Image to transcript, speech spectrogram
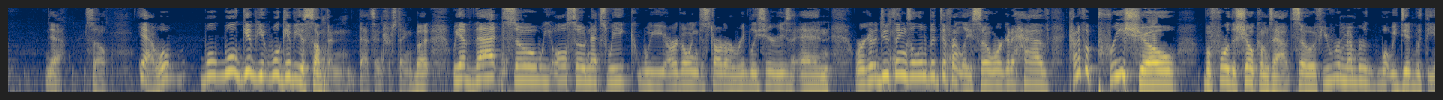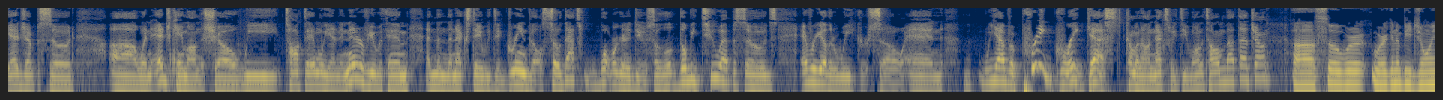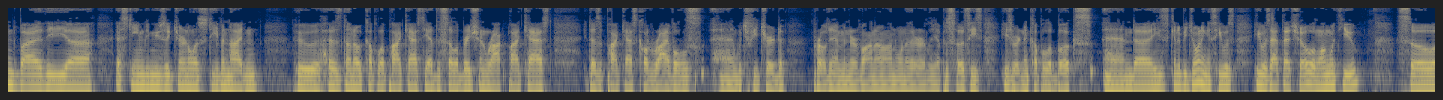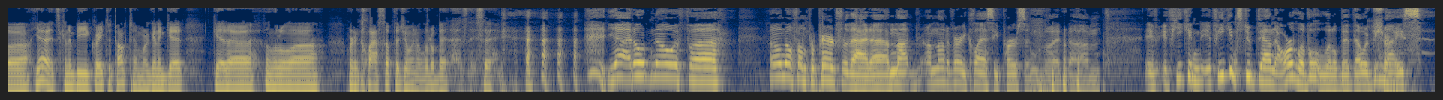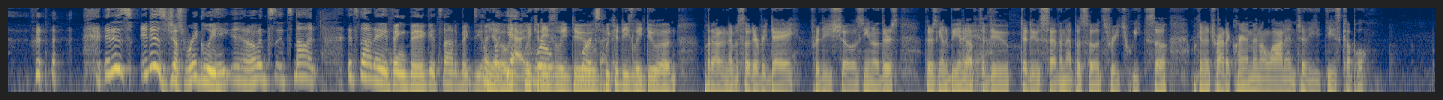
Yeah. So yeah, we'll we'll we'll give you we'll give you something that's interesting. But we have that. So we also next week we are going to start our Wrigley series, and we're going to do things a little bit differently. So we're going to have kind of a pre-show before the show comes out. So if you remember what we did with the Edge episode. Uh, when Edge came on the show, we talked to him, we had an interview with him, and then the next day we did Greenville. So that's what we're going to do. So there'll, there'll be two episodes every other week or so. And we have a pretty great guest coming on next week. Do you want to tell him about that, John? Uh, so we're we're going to be joined by the uh, esteemed music journalist Steven Hyden. who has done a couple of podcasts. He had the Celebration Rock podcast. He does a podcast called Rivals, and which featured Pearl Jam and Nirvana on one of their early episodes. He's he's written a couple of books, and uh, he's going to be joining us. He was he was at that show along with you, so uh, yeah, it's going to be great to talk to him. We're going to get get uh, a little. Uh, we're going to class up the joint a little bit, as they say. yeah, I don't know if uh, I don't know if I'm prepared for that. Uh, I'm not. I'm not a very classy person, but um, if if he can if he can stoop down to our level a little bit, that would be Sure. nice. it is. It is just Wrigley. You know, it's it's not it's not anything big. It's not a big deal. Oh, yeah, but but we, we could easily do we could easily do a put out an episode every day for these shows. You know, there's there's going to be enough to Yeah. do to do seven episodes for each week. So we're going to try to cram in a lot into the, these couple.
